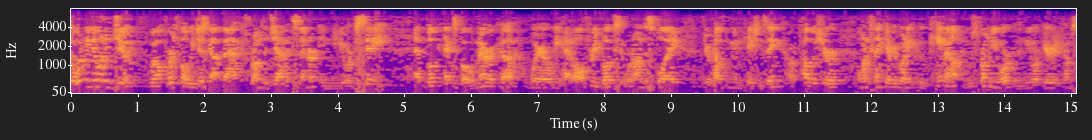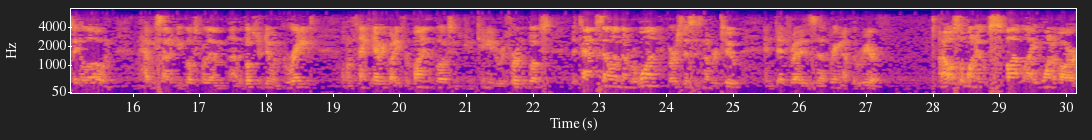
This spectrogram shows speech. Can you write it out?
So what are we doing in June? Well, first of all, we just got back from the Javits Center in New York City at Book Expo America, where we had all three books that were on display through Health Communications Inc., our publisher. I want to thank everybody who came out, who was from New York and the New York area to come say hello and have me sign a few books for them. Uh, the books are doing great. I want to thank everybody for buying the books and continue to refer the books. The tap selling number one, Burst This is number two, and Dead Fred is uh, bringing up the rear. I also want to spotlight one of our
